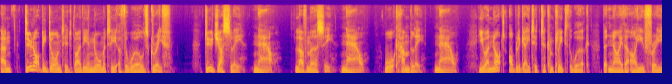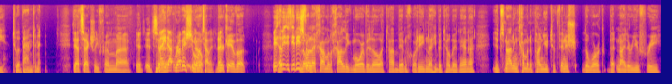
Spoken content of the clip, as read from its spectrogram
Um, do not be daunted by the enormity of the world's grief. Do justly now. Love mercy now. Walk humbly now. You are not obligated to complete the work, but neither are you free to abandon it. That's actually from uh, it, it's Made uh, up rubbish or no, Talmud? No. Pirkei Avot. It, it- is from, alecha melacha ligmor velo ata ben chorin lahi betel benena. It's not incumbent upon you to finish the work, but neither are you free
